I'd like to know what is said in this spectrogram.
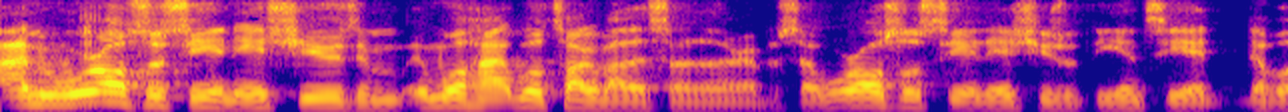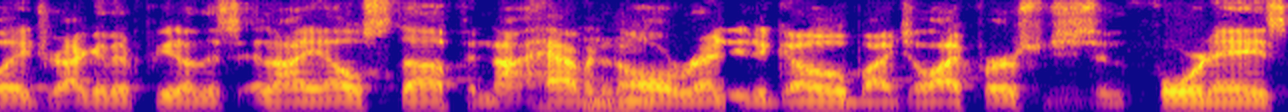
I mean, we're also seeing issues, and, and we'll have, we'll talk about this on another episode. We're also seeing issues with the NCAA dragging their feet on this NIL stuff and not having mm-hmm. it all ready to go by July 1st, which is in four days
